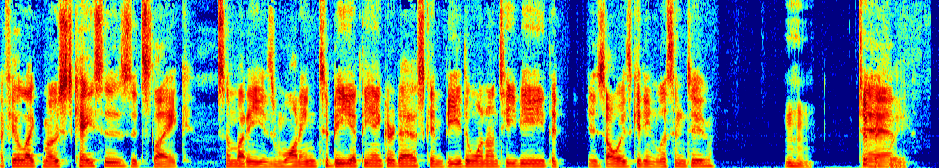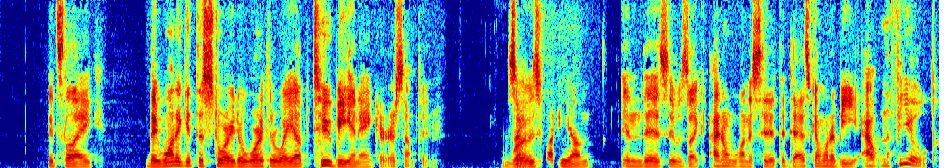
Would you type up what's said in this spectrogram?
I feel like most cases it's like somebody is wanting to be at the anchor desk and be the one on TV that is always getting listened to. Mm-hmm. Typically. It's like they want to get the story to work their way up to be an anchor or something. So it was funny on in this, it was like I don't want to sit at the desk. I want to be out in the field.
